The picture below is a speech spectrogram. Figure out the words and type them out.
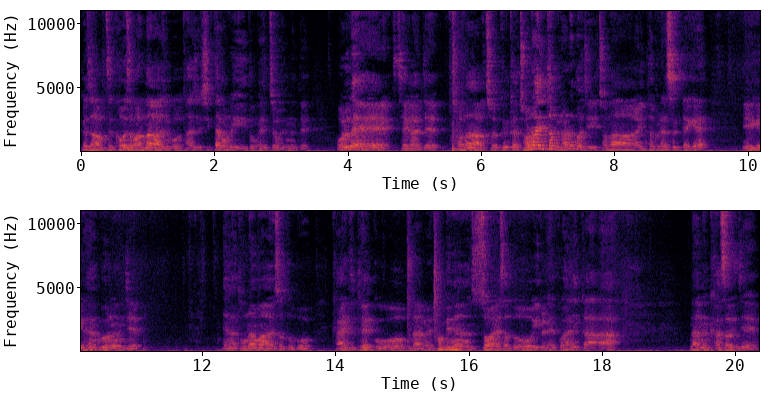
그래서 아무튼 거기서 만나가지고 다시 식당으로 이동했죠 했는데 원래 제가 이제 전화 저, 그러니까 전화 인터뷰를 하는 거지. 전화 인터뷰를 했을 때게 얘기를 한 거는 이제 내가 동남아에서도 뭐 가이드도 했고 그 다음에 컨비니언스 스토어에서도 일을 했고 하니까 나는 가서 이제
